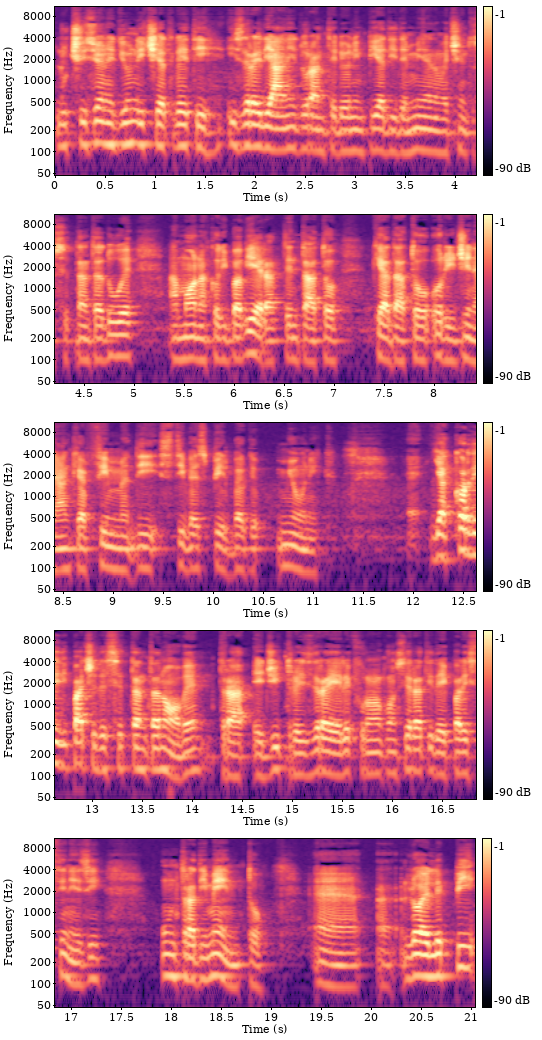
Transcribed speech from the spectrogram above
l'uccisione di 11 atleti israeliani durante le Olimpiadi del 1972 a Monaco di Baviera, attentato che ha dato origine anche al film di Steven Spielberg Munich. Gli accordi di pace del 79 tra Egitto e Israele furono considerati dai palestinesi un tradimento. Eh, eh L'OLP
